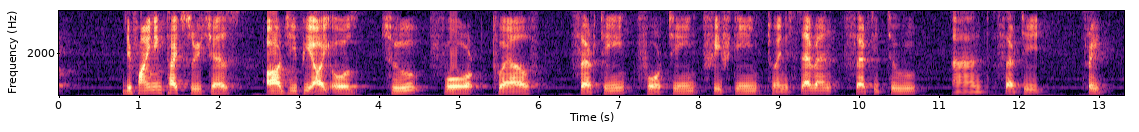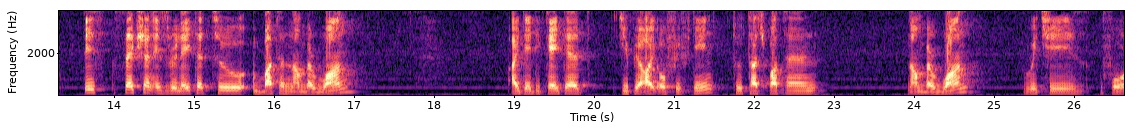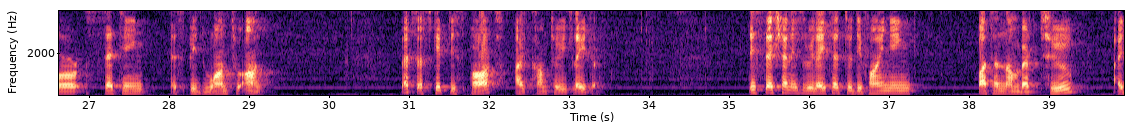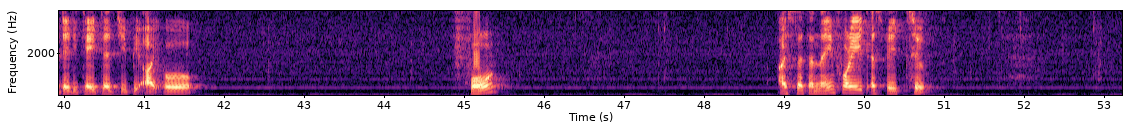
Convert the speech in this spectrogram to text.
defining touch switches are GPIOs 2, 4, 12, 13, 14, 15, 27, 32, and 33. This section is related to button number 1. I dedicated GPIO 15 to touch button number 1 which is for setting a speed 1 to on. Let's skip this part, I'll come to it later. This section is related to defining button number 2. I dedicated GPIO 4. I set a name for it, as speed 2.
